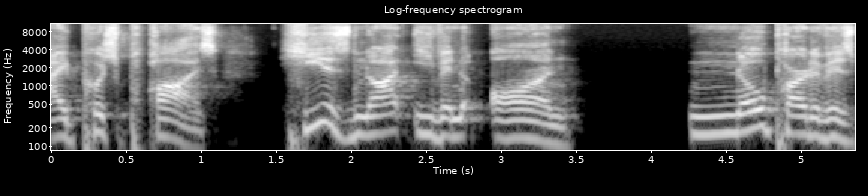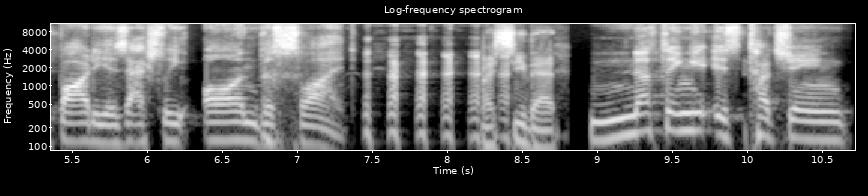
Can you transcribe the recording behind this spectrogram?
I push pause. He is not even on. No part of his body is actually on the slide. I see that. Nothing is touching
